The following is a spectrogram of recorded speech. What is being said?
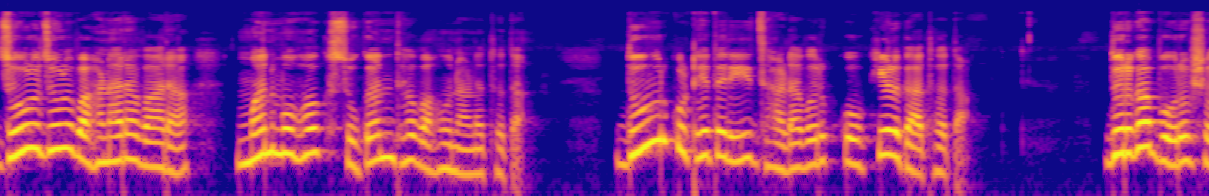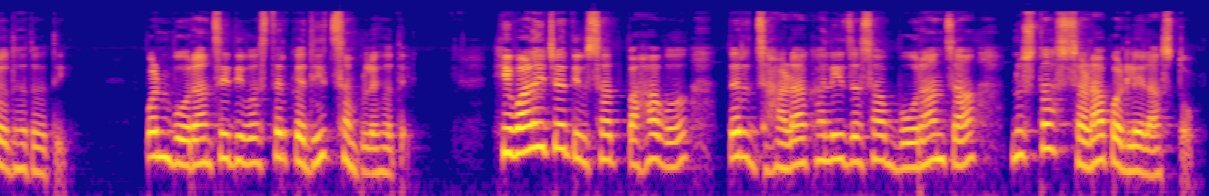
झुळझुळ वाहणारा वारा मनमोहक सुगंध वाहून आणत होता. दूर कुठेतरी झाडावर कोकिळ गात होता. दुर्गा बोरं शोधत होती पण बोरांचे दिवस तर कधीच संपले होते. हिवाळीच्या दिवसात पाहावं तर झाडाखाली जसा बोरांचा नुसता सडा पडलेला असतो.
